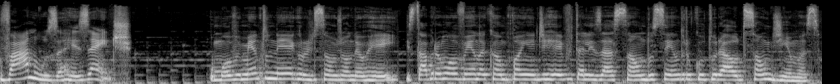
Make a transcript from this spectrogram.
Vanusa Rezende. O Movimento Negro de São João del Rei está promovendo a campanha de revitalização do Centro Cultural de São Dimas.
